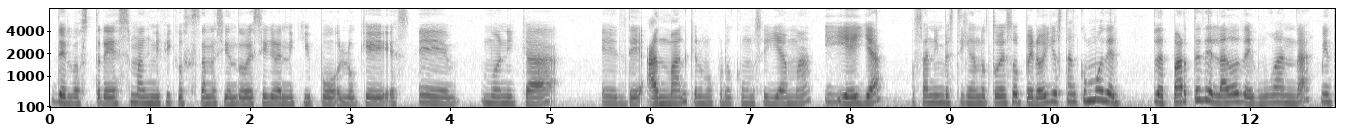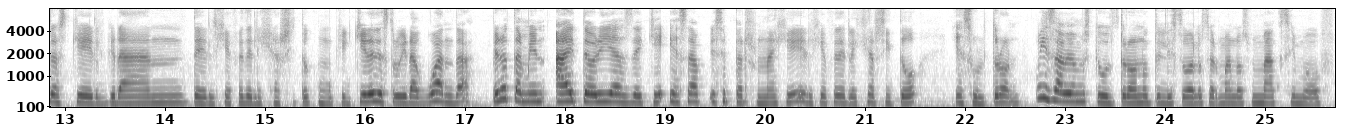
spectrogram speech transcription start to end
de los tres magníficos que están haciendo ese gran equipo, lo que es eh, Mónica, el de Ant-Man, que no me acuerdo cómo se llama, y ella, están investigando todo eso, pero ellos están como del, de parte del lado de Wanda, mientras que el gran del jefe del ejército como que quiere destruir a Wanda, pero también hay teorías de que ese personaje, el jefe del ejército, es Ultron. Y sabemos que Ultron utilizó a los hermanos Maximoff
